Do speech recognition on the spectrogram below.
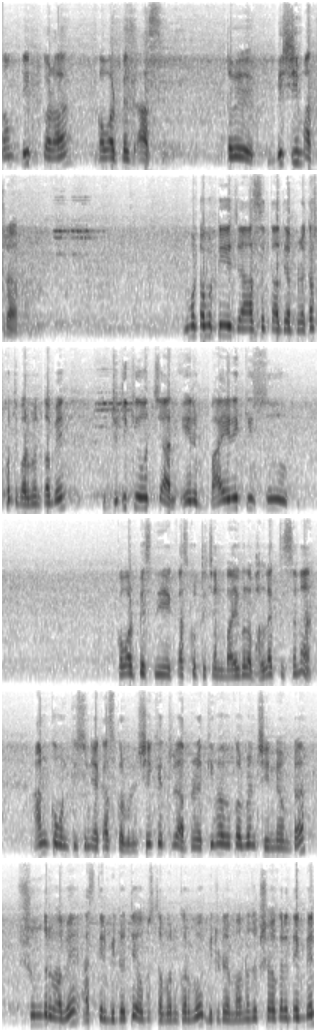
কমপ্লিট করা কভার পেজ আছে। তবে বেশি মাত্রা। মোটামুটি যা আছে তা দিয়ে আপনারা কাজ করতে পারবেন। তবে যদি কেউ চান এর বাইরে কিছু কভার পেজ নিয়ে কাজ করতে চান বা এগুলো ভালো লাগতেছে না আনকমন কিছু নিয়ে কাজ করবেন, সেই ক্ষেত্রে আপনারা কীভাবে করবেন সেই নিয়মটা সুন্দরভাবে আজকের ভিডিওতে উপস্থাপন করব। ভিডিওটা মনোযোগ সহকারে দেখবেন,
